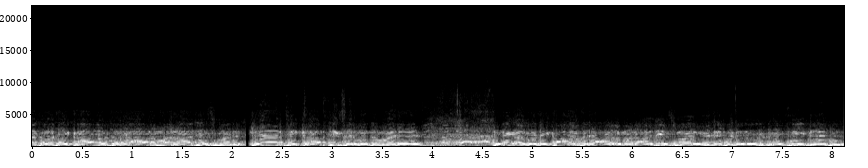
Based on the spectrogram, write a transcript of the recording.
கோட்டை காவல்துறை ஆரம்ப ராஜேஷ் மாடு கேஆர்பி கார்த்திக் சார் வந்த மாதிரி திருக்காக்கோட்டை காவல்துறை ஆரம்ப ராஜேஷ் மாடு வெற்றி பெற்றது ஒரு ட்ரெஸ்ஸிங் டேபிள்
